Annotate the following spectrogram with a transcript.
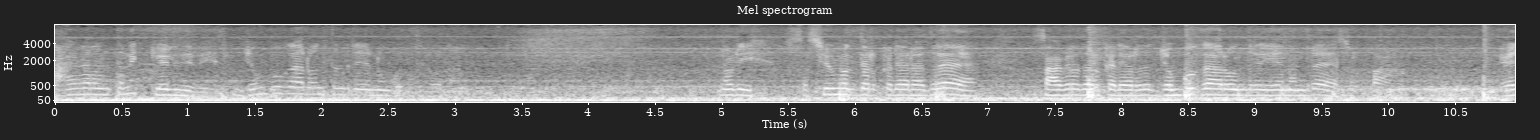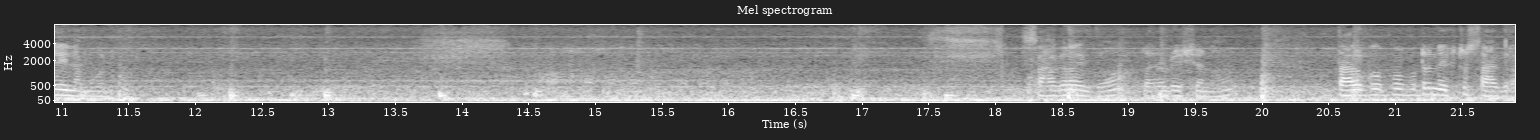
ಸಾಗರ ಅಂತಲೇ ಕೇಳಿದ್ದೀವಿ ಜಂಬೂಗಾರು ಅಂತಂದರೆ ಏನು ಗೊತ್ತಿರೋಲ್ಲ. ನೋಡಿ ಶಿವಮೊಗ್ಗದವ್ರ ಕಡೆಯವರಾದರೆ, ಸಾಗರದವ್ರ ಕಡೆಯವರಾದ್ರೆ ಜಂಬೂಗಾರು ಅಂದರೆ ಏನಂದರೆ ಸ್ವಲ್ಪ ಹೇಳಿ ನಮಗೂ ಸಾಗರ ಇದು ರೈಲ್ವೆ ಸ್ಟೇಷನು ತಾಲೂಕು ಹೋಗ್ಬಿಟ್ರೆ ನೆಕ್ಸ್ಟು ಸಾಗರ.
